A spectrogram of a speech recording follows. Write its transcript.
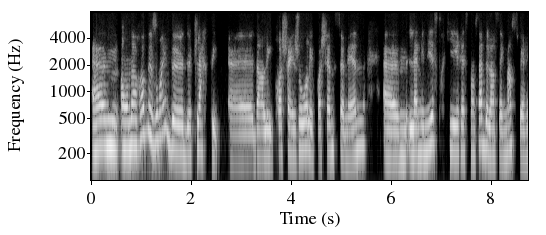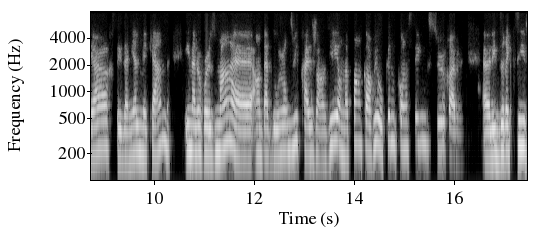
on aura besoin de, clarté dans les prochains jours, les prochaines semaines. La ministre qui est responsable de l'enseignement supérieur, c'est Danielle Mécan. Et malheureusement, euh, en date d'aujourd'hui, 13 janvier, on n'a pas encore eu aucune consigne sur euh, euh, les directives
